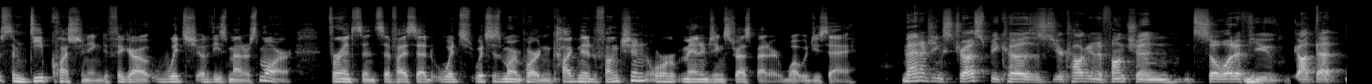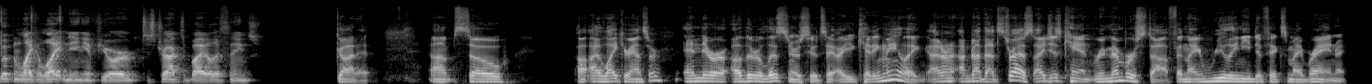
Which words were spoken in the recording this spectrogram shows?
some deep questioning to figure out which of these matters more. For instance, if I said which which is more important, cognitive function or managing stress better, what would you say? Managing stress because your cognitive function so what if you got that whipping like a lightning if you're distracted by other things? Got it. Um, so uh, i like your answer. And there are other listeners who would say are you kidding me? Like i don't i'm not that stressed. I just can't remember stuff and i really need to fix my brain. Right?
